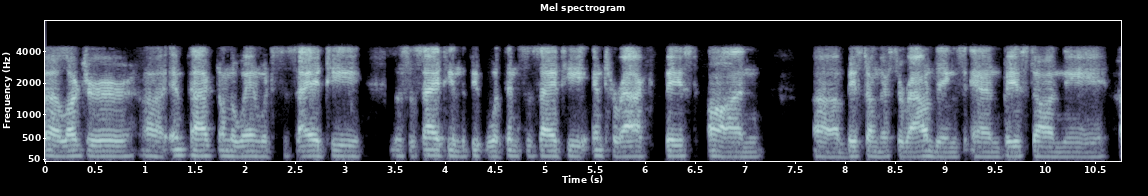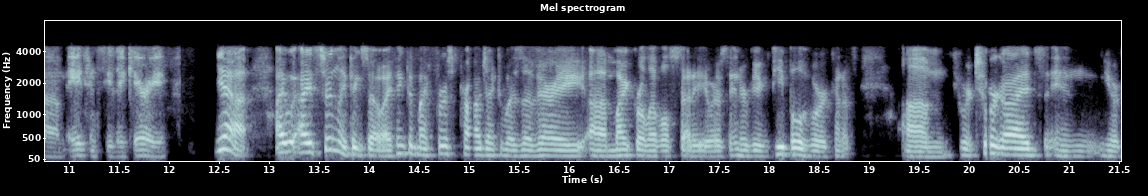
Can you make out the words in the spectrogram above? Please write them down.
uh, larger uh, impact on the way in which society, the society and the people within society interact based on uh, based on their surroundings and based on the um, agency they carry. Yeah, I, I, certainly think so. I think that my first project was a very uh, micro level study. I was interviewing people who are kind of um, who are tour guides in New York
